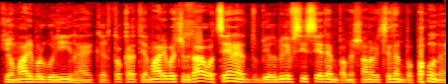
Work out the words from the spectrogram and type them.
ki jo Maribor goji, ne, ker tokrat je Maribor, če bi dal ocene, bi jo dobili vsi sedem, pa Mešanovič sedem pa pol, ne.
